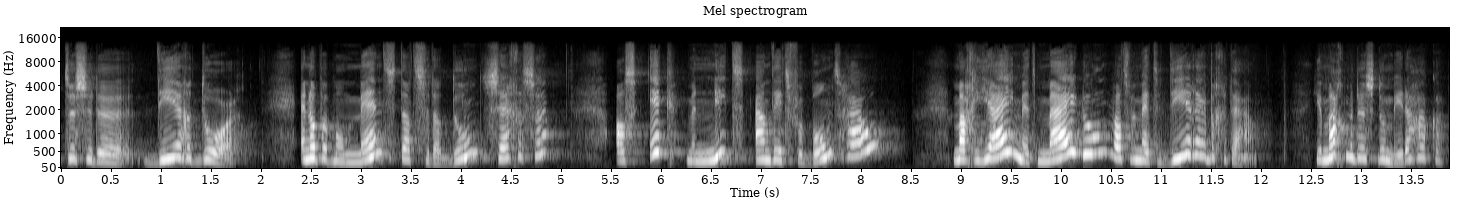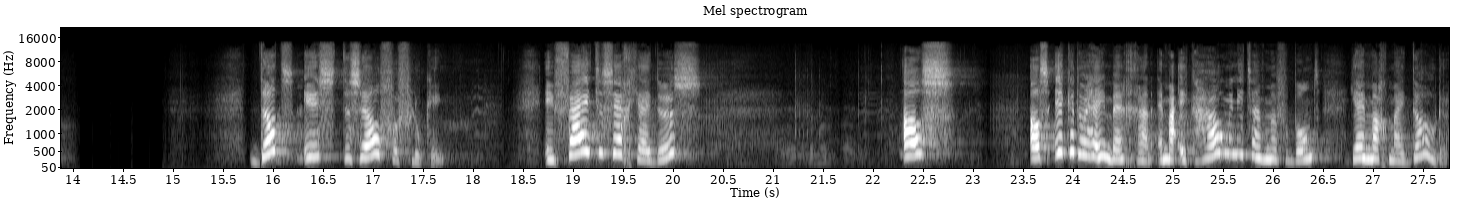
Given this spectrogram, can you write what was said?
tussen de dieren door. En op het moment dat ze dat doen, zeggen ze: Als ik me niet aan dit verbond hou, mag jij met mij doen wat we met de dieren hebben gedaan. Je mag me dus door midden hakken. Dat is de zelfvervloeking. In feite zeg jij dus, als, als ik er doorheen ben gegaan, en maar ik hou me niet aan mijn verbond, jij mag mij doden.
